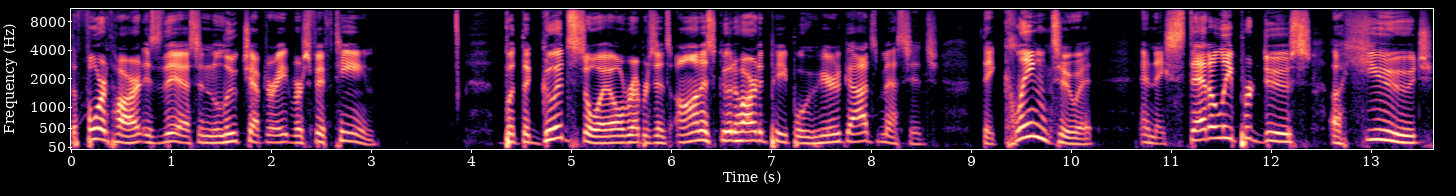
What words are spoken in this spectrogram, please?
The fourth heart is this in Luke chapter 8, verse 15. But the good soil represents honest, good hearted people who hear God's message, they cling to it, and they steadily produce a huge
